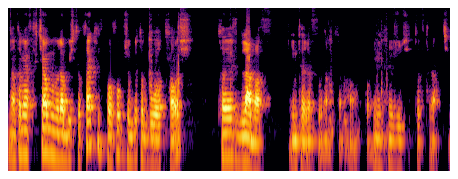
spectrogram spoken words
Natomiast chciałbym robić to w taki sposób, żeby to było coś, co jest dla Was interesujące. O, powinniśmy rzucić to w trakcie.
